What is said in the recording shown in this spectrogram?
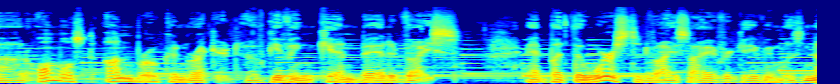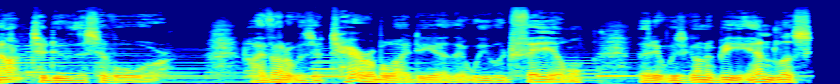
an almost unbroken record of giving Ken bad advice. And, but the worst advice I ever gave him was not to do the Civil War. I thought it was a terrible idea that we would fail, that it was going to be endless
